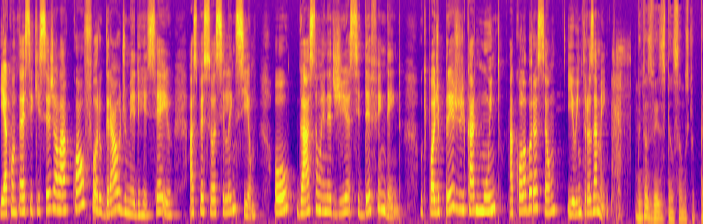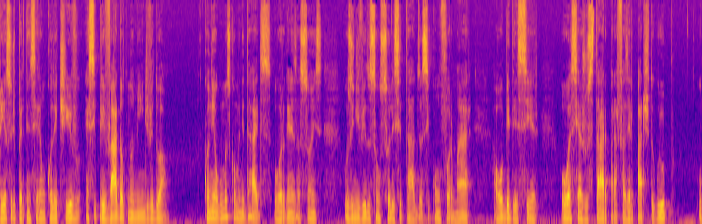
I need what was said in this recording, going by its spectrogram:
E acontece que, seja lá qual for o grau de medo e receio, as pessoas silenciam ou gastam energia se defendendo, o que pode prejudicar muito a colaboração e o entrosamento. Muitas vezes pensamos que o preço de pertencer a um coletivo é se privar da autonomia individual. Quando em algumas comunidades ou organizações os indivíduos são solicitados a se conformar, a obedecer ou a se ajustar para fazer parte do grupo, o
